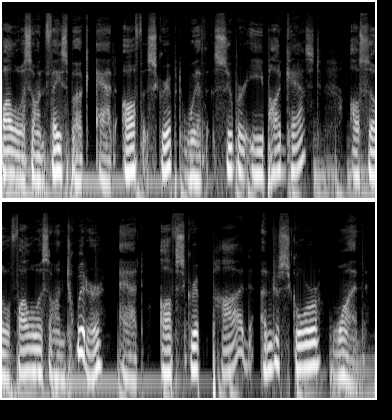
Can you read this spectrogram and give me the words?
Follow us on Facebook at Off Script with Super E Podcast. Also, follow us on Twitter at Off Script Pod underscore one.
